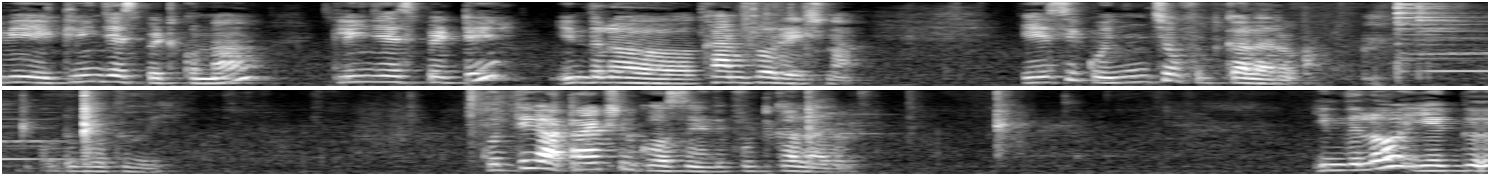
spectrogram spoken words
ఇవి క్లీన్ చేసి పెట్టుకున్నా. క్లీన్ చేసి పెట్టి ఇందులో కార్న్ఫ్లోర్ వేసిన. వేసి కొంచెం ఫుడ్ కలర్ కొట్టుకుపోతుంది కొద్దిగా అట్రాక్షన్ కోసం ఇది ఫుడ్ కలర్ ఇందులో ఎగ్.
